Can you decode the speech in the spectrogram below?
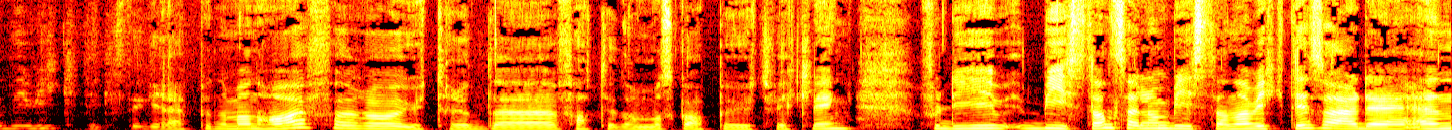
av de viktigste grepene man har for å utrydde fattigdom og skape utvikling. Fordi bistand, selv om bistand er viktig, så er det en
